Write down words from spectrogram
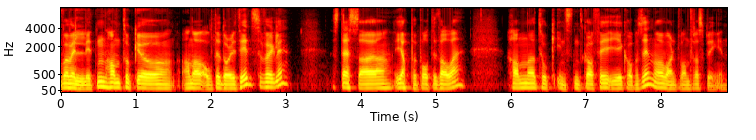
var veldig liten. Han tok jo Han hadde alltid dårlig tid, selvfølgelig. Stressa jappe på 80-tallet. Han øh, tok instant-kaffe i koppen sin og varmt vann fra springen.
